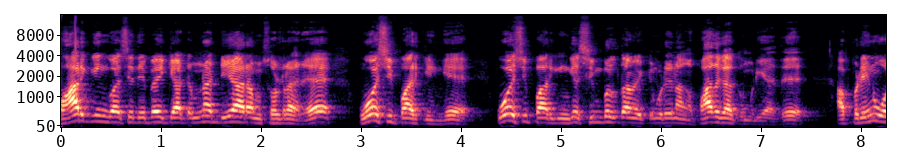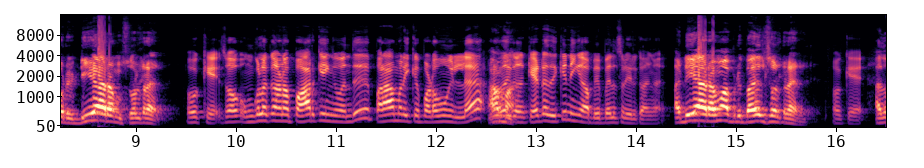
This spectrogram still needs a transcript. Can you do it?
பார்க்கிங் வசதி போய் கேட்டோம்னா டிஆர்எம் சொல்கிறாரு ஓசி பார்க்கிங்கு ஓசி பார்க்கிங்கை சிம்பிள் தான் வைக்க முடியும் நாங்கள் பாதுகாக்க முடியாது அப்படின்னு ஒரு டிஆர்எம் சொல்கிறார் ஓகே ஸோ உங்களுக்கான பார்க்கிங் வந்து பராமரிக்கப்படவும் இல்லை. அவங்க கேட்டதுக்கு நீங்க அப்படி பதில் சொல்லியிருக்காங்க. டிஆர்எம் அப்படி பதில் சொல்கிறாரு ஓகே அது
